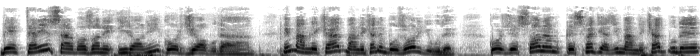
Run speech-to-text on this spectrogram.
بهترین سربازان ایرانی گرجیا بودند. این مملکت مملکت بزرگی بوده. گرجستان هم قسمتی از این مملکت بوده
